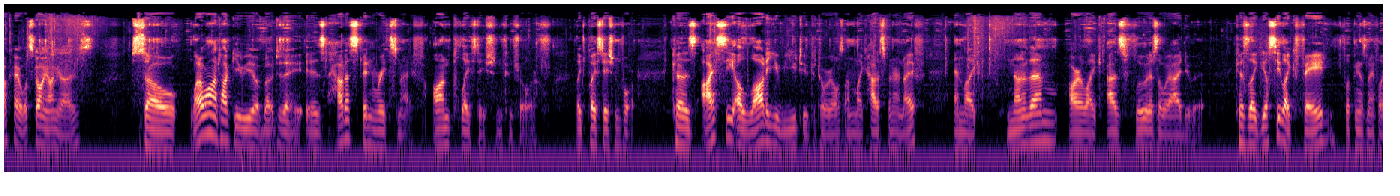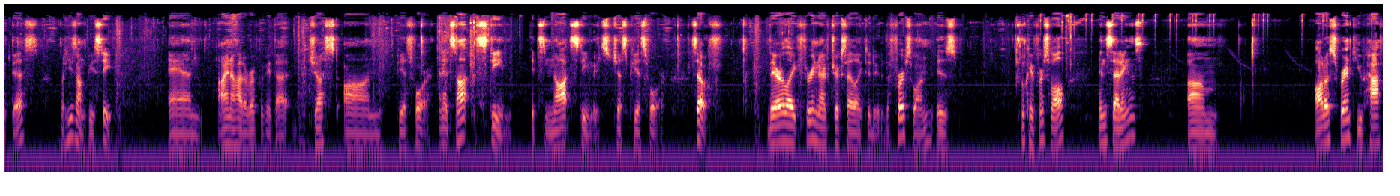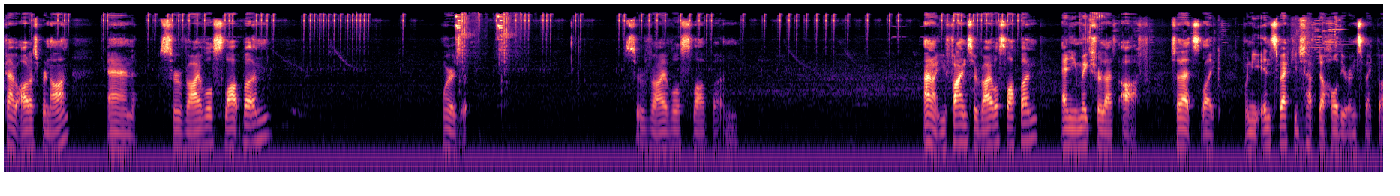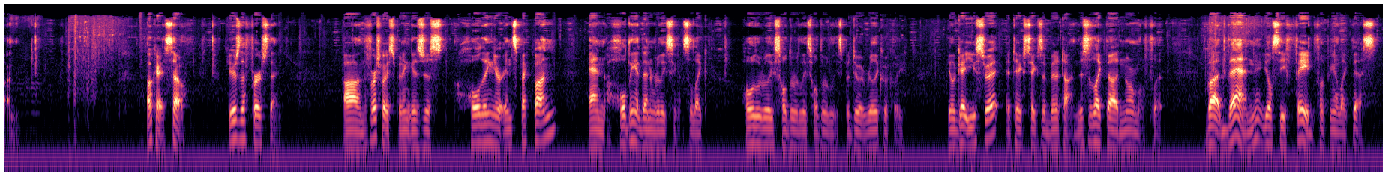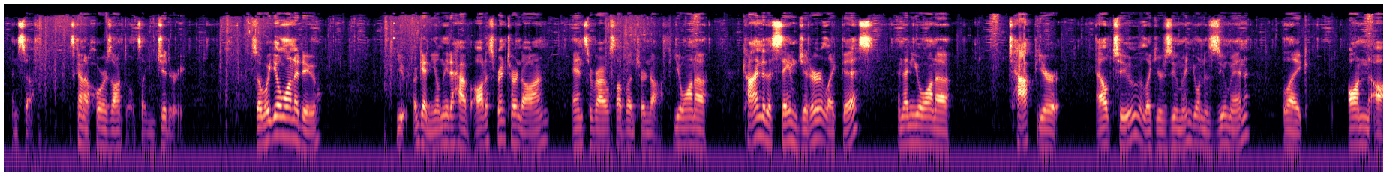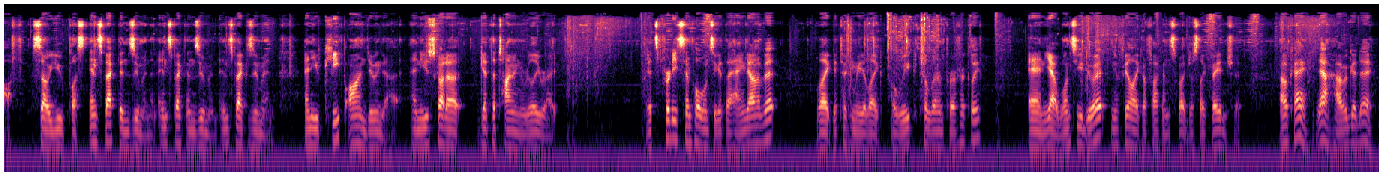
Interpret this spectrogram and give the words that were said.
Okay, what's going on, guys? So, what I want to talk to you about today is how to spin Wraith's Knife on PlayStation controller, like PlayStation 4. Because I see a lot of YouTube tutorials on like how to spin her knife, and like none of them are like as fluid as the way I do it. Because like you'll see like Faide flipping his knife like this, but he's on PC, and I know how to replicate that just on PS4. And it's not Steam. It's not Steam. It's just PS4. So there are like three knife tricks I like to do. The first one is, okay, first of all, in settings, um, auto sprint, you have to have auto sprint on, and survival slot button. Where is it? Survival slot button. I don't know, you find survival slot button, and you make sure that's off. So that's like, when you inspect, you just have to hold your inspect button. Okay, so, here's the first thing. Um, the first way of spinning is just holding your inspect button and holding it then releasing it. So like hold release, hold release, hold release, but do it really quickly. You'll get used to it. It takes takes a bit of time. This is like the normal flip. But then you'll see Faide flipping it like this and stuff. It's kind of horizontal. It's like jittery. So what you'll want to do, you again, you'll need to have auto sprint turned on and survival slot button turned off. You'll want to kind of the same jitter like this, and then you want to tap your L2, like your zoom in, you want to zoom in, like on and off. So you plus inspect and zoom in, then inspect and zoom in, inspect, zoom in. And you keep on doing that. And you just gotta get the timing really right. It's pretty simple once you get the hang down of it. Like, it took me like a week to learn perfectly. And yeah, once you do it, you'll feel like a fucking sweat just like Faide and shit. Okay, yeah, have a good day.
